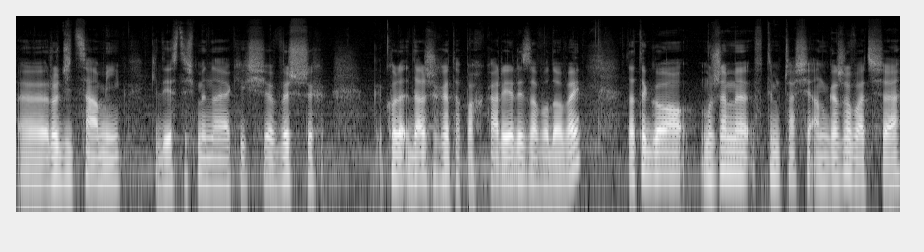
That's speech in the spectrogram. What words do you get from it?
e, rodzicami, kiedy jesteśmy na jakichś wyższych, dalszych etapach kariery zawodowej. Dlatego możemy w tym czasie angażować się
